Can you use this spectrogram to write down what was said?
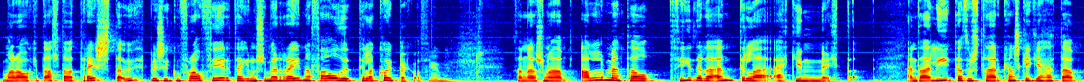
maður á ekki alltaf að treysta upplýsingum frá fyrirtækinu sem er að reyna að fá þau til að kaupa eitthvað. Þannig að svona almennt þá þýðir það endilega ekki neitt. En það er líka, þú veist, það er kannski ekki hægt að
